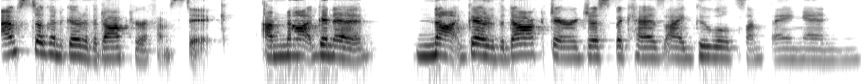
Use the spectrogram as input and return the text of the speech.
I'm still going to go to the doctor if I'm sick. I'm not going to not go to the doctor just because I Googled something and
